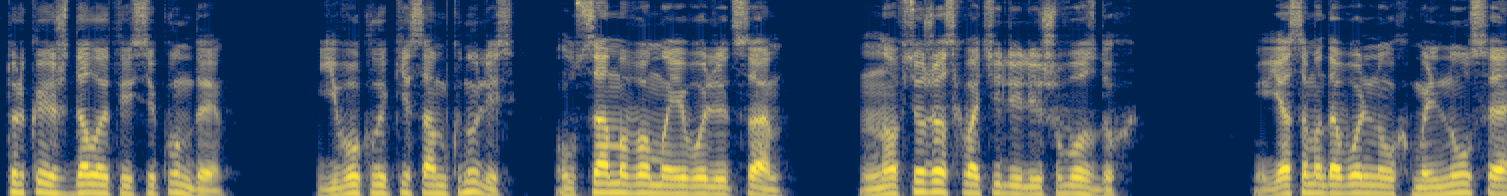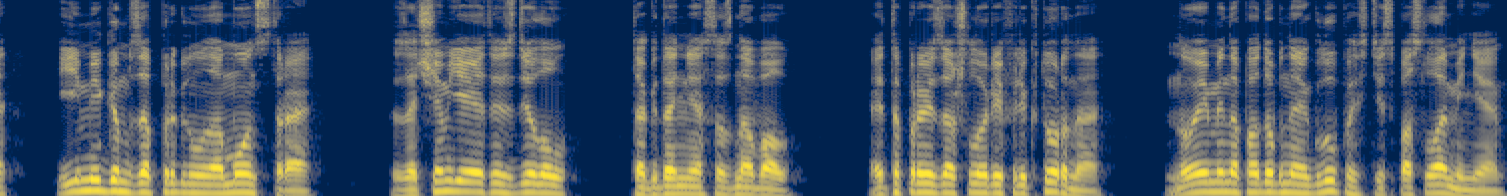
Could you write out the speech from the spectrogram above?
только и ждал этой секунды. Его клыки сомкнулись у самого моего лица, но все же схватили лишь воздух. Я самодовольно ухмыльнулся и мигом запрыгнул на монстра. Зачем я это сделал, тогда не осознавал. Это произошло рефлекторно, но именно подобная глупость и спасла меня.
